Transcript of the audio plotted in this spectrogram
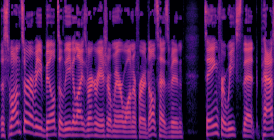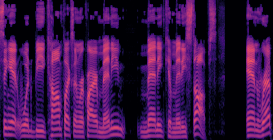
The sponsor of a bill to legalize recreational marijuana for adults has been saying for weeks that passing it would be complex and require many, many committee stops. And Rep.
